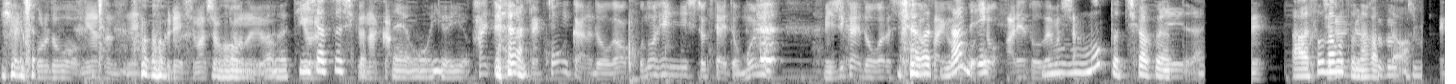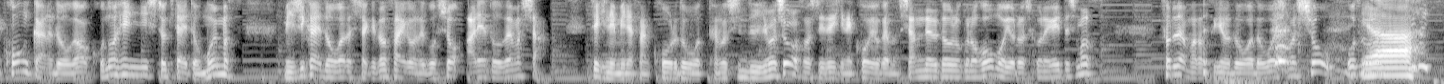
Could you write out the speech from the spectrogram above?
コールドを皆さんでねプレイしましょう、も今日の夜。T シャツしか夜つってない。もういいよいいよ。はい、ということでですね、今回の動画はこの辺にしときたいと思います。短い動画でした最後までご視聴ありがとうございました。もっと近くなってない？あ、そんなことなかったわ。今回の動画はこの辺にしときたいと思います。短い動画でしたけど、最後までご視聴ありがとうございました。ぜひね、皆さん、コールドを楽しんでいきましょう。そしてぜひね、高評価とチャンネル登録の方もよろしくお願いいたします。それではまた次の動画でお会いしましょう。お疲れ様です。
